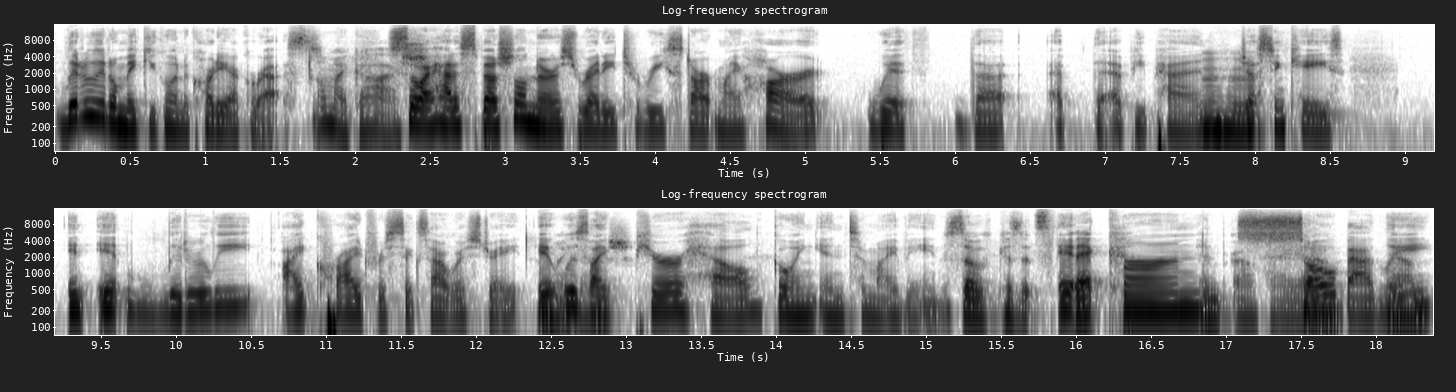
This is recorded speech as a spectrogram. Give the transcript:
literally it'll make you go into cardiac arrest. Oh my gosh. So I had a special nurse ready to restart my heart with the the EpiPen Mm-hmm. just in case. And it literally, I cried for six hours straight. It Oh my was like pure hell going into my veins so because it's it thick. burned and- okay, so yeah, badly.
